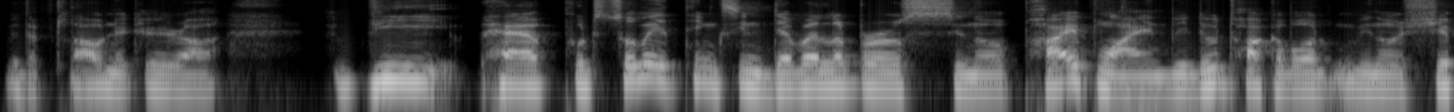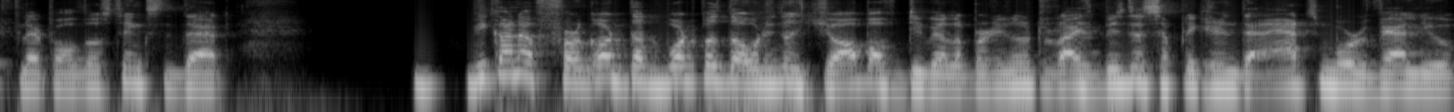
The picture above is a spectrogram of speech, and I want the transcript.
with the cloud native era, we have put so many things in developers, you know, pipeline. We do talk about you know shift left, all those things that we kind of forgot that what was the original job of developer, you know, to write business application that adds more value.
